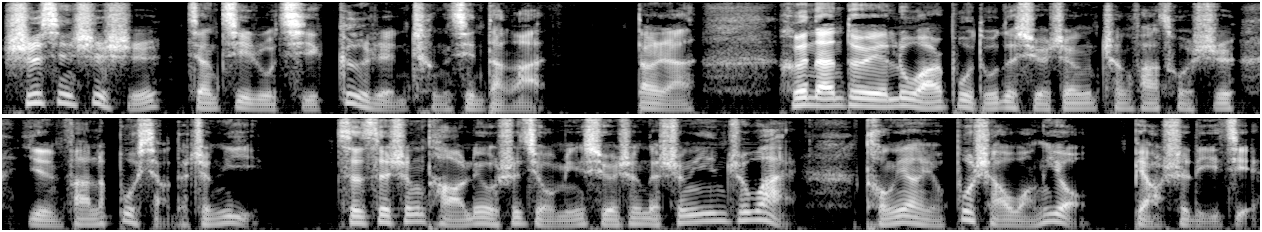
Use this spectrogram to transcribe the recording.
失信事实将记入其个人诚信档案。当然，河南对录而不读的学生惩罚措施引发了不小的争议。此次声讨六十九名学生的声音之外，同样有不少网友表示理解，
